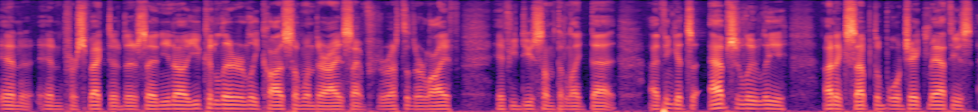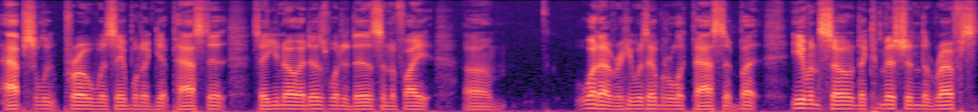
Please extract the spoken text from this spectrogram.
in in perspective. They're saying, you know, you could literally cause someone their eyesight for the rest of their life if you do something like that. I think it's absolutely unacceptable. Jake Matthews, absolute pro, was able to get past it. Say, you know, it is what it is in the fight. Um, whatever, he was able to look past it. But even so, the commission, the refs,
